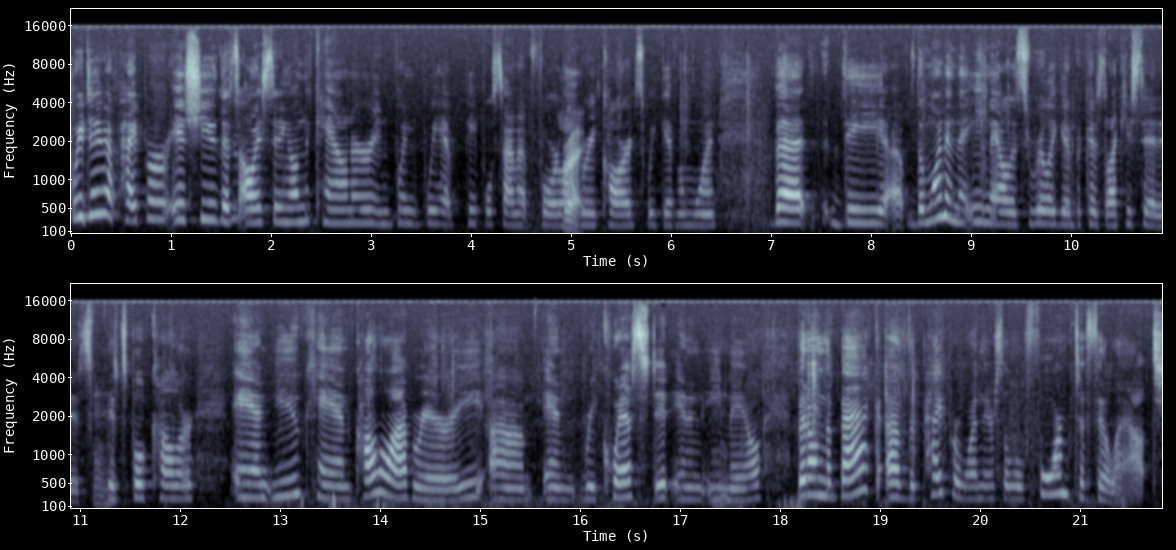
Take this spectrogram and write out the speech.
we do a paper issue that's always sitting on the counter, and when we have people sign up for Right. library cards, we give them one. But the, uh, the one in the email is really good because, like you said, it's, Mm-hmm. it's full color. And you can call the library um, and request it in Mm-hmm. an email. But on the back of the paper one, there's a little form to fill out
